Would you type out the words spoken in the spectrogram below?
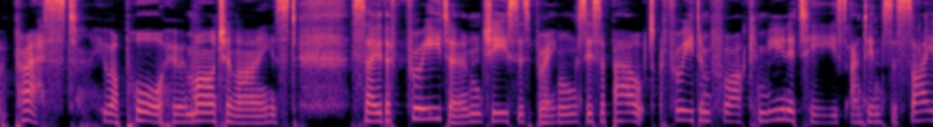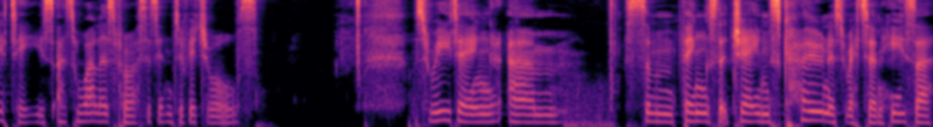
oppressed, who are poor, who are marginalized. So the freedom Jesus brings is about freedom for our communities and in societies as well as for us as individuals. I was reading um, some things that James Cone has written. He's a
